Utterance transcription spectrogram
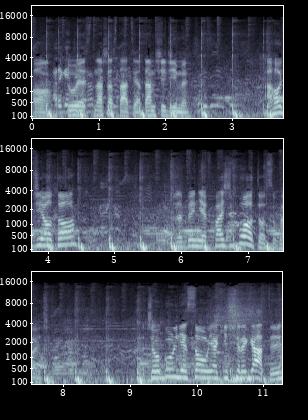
O, tu jest nasza stacja, tam siedzimy. A chodzi o to, żeby nie wpaść w błoto, słuchajcie. Znaczy ogólnie są jakieś regaty,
